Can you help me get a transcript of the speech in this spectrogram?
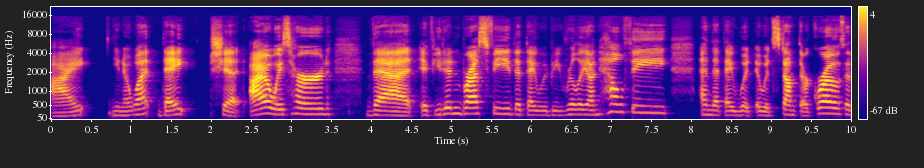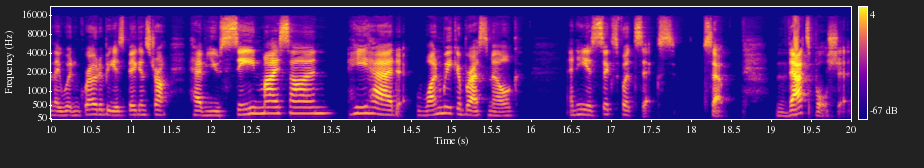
I, you know what? They shit. I always heard that if you didn't breastfeed that they would be really unhealthy and that they would it would stunt their growth and they wouldn't grow to be as big and strong. Have you seen my son? He had 1 week of breast milk and he is 6 foot 6. So, that's bullshit.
